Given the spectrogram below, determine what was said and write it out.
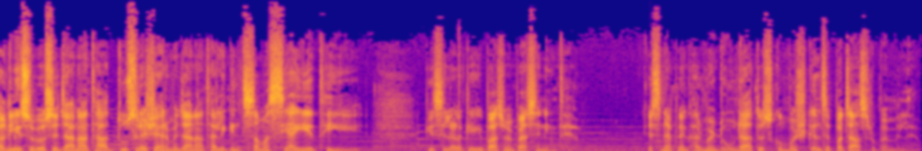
अगली सुबह उसे जाना था, दूसरे शहर में जाना था, लेकिन समस्या ये थी कि इस लड़के के पास में पैसे नहीं थे। इसने अपने घर में ढूंढा तो इसको मुश्किल से पचास रुपए मिले।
